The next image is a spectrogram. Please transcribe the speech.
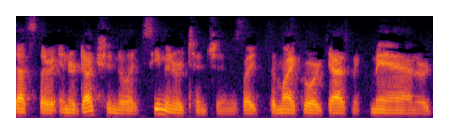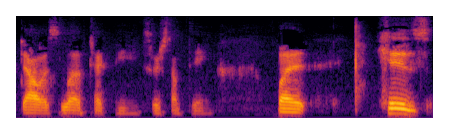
that's their introduction to like semen retention. Is like the microorgasmic man or taoist love techniques or something. But his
